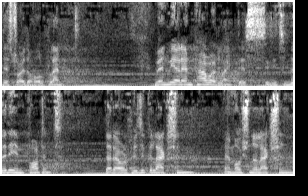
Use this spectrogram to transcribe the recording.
destroy the whole planet. When we are empowered like this, it's very important that our physical action, emotional action,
